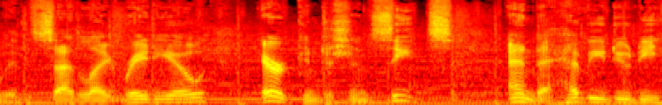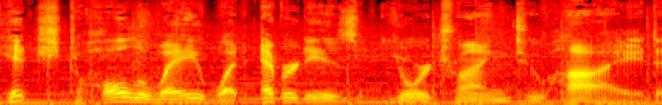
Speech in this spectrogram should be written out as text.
with satellite radio, air conditioned seats, and a heavy duty hitch to haul away whatever it is you're trying to hide.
